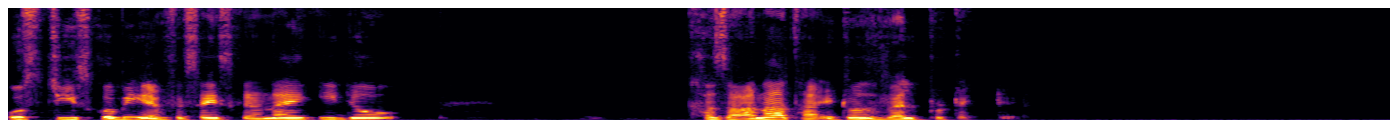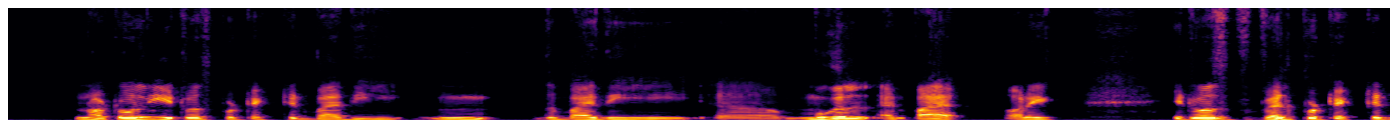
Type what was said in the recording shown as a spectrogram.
उस चीज़ को भी एम्फेसाइज करना है कि जो खजाना था it was well protected not only it was protected by the, the by the uh, Mughal Empire, or it, it was well protected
